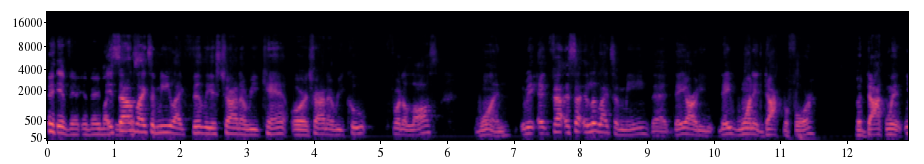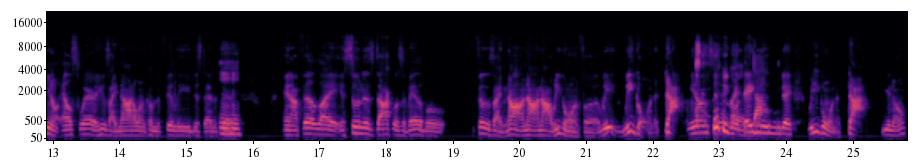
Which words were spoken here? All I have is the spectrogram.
quick. it, very, it very much. It sounds like to me like Philly is trying to recant or trying to recoup for the loss. One, I mean, it felt it, it looked like to me that they already they wanted Doc before, but Doc went you know elsewhere. He was like, "No, nah, I don't want to come to Philly." This, that, and third. Mhm. And I felt like as soon as Doc was available, Philly was like, "Nah, nah, nah, we going for we we going to Doc." You know what I'm saying? Like they knew who they we going to Doc. You know,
